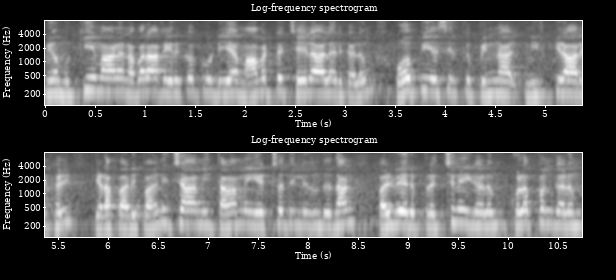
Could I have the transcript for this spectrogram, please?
மிக முக்கியமான நபராக இருக்கக்கூடிய மாவட்ட செயலாளர்களும் ஓபிஎஸ்ஸிற்கு பின்னால் நிற்கிறார்கள். எடப்பாடி பழனிசாமி தலைமை ஏற்றதிலிருந்து தான் பல்வேறு பிரச்சனைகளும் குழப்பங்களும்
